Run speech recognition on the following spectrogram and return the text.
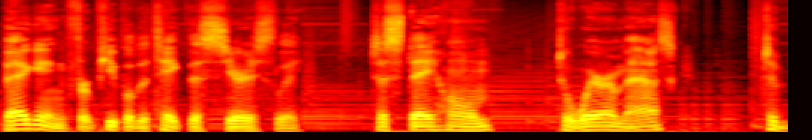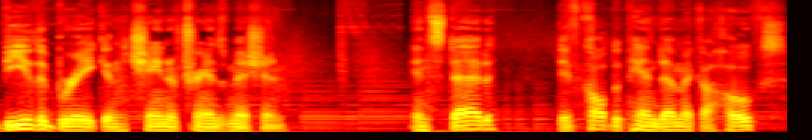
begging for people to take this seriously, to stay home, to wear a mask, to be the break in the chain of transmission. Instead, they've called the pandemic a hoax,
